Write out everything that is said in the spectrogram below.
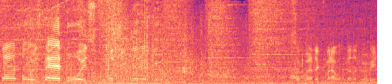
Bad boys, bad boys. What you gonna do? So glad they're coming out with another movie.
